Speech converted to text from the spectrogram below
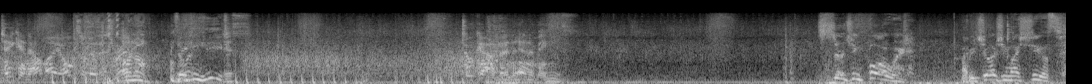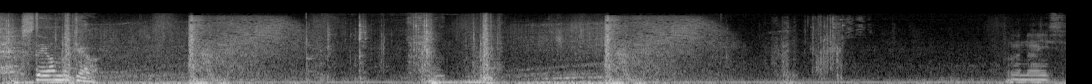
Taking out my ultimate is ready. Oh no. Taking heat. Yes. Took out an enemy. Searching forward. I'm recharging my shields. Stay on lookout. Oh nice.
